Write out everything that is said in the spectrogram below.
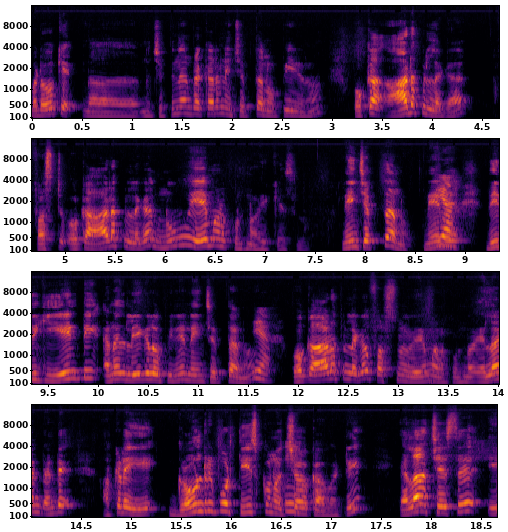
బట్ ఓకే నువ్వు చెప్పిన దాని ప్రకారం నేను చెప్తాను ఒపీనియన్ ఒక ఆడపిల్లగా ఫస్ట్ ఒక ఆడపిల్లగా నువ్వు ఏమనుకుంటున్నావు ఈ కేసులో నేను చెప్తాను. నేను. దీనికి ఏంటి అనేది లీగల్ ఒపీనియన్ నేను చెప్తాను. ఒక ఆడపిల్లగా ఫస్ట్ నువ్వు ఏమనుకుంటున్నావు? ఎలాంటి అంటే అక్కడ గ్రౌండ్ రిపోర్ట్ తీసుకొని వచ్చావు కాబట్టి ఎలా చేస్తే ఈ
